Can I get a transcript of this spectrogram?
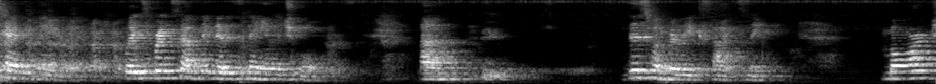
teddy bear. Please bring something that is manageable. Um, this one really excites me. March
